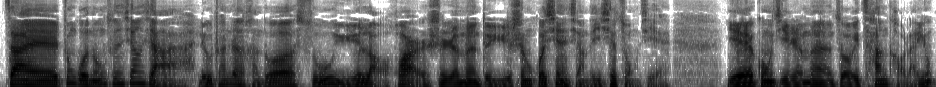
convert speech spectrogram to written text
在中国农村乡下，流传着很多俗语老话，是人们对于生活现象的一些总结，也供给人们作为参考来用。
